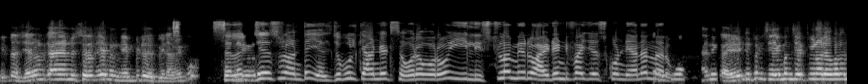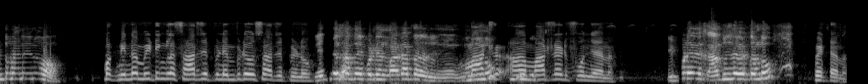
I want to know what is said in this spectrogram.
ఇట్లా జగన్ క్యాండిడేట్ సెలెక్ట్ చేయమని ఎంపీడీ చెప్పినా మీకు? సెలెక్ట్ చేసుడు అంటే ఎలిజిబుల్ క్యాండిడేట్స్ ఎవరెవరో ఈ లిస్ట్లో మీరు ఐడెంటిఫై చేసుకోండి అని అన్నారు. ఐడెంటిఫై చేయమని చెప్పిన వాళ్ళు ఎవరంటున్నా నేను? మాకు నిన్న మీటింగ్లో సార్ చెప్పిండు ఎంపీడీఓ సార్ చెప్పిండు. ఇప్పుడు నేను మాట్లాడతాను మాట్లాడి ఫోన్ చేయనా? ఇప్పుడే పెట్టండు పెట్టాను?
